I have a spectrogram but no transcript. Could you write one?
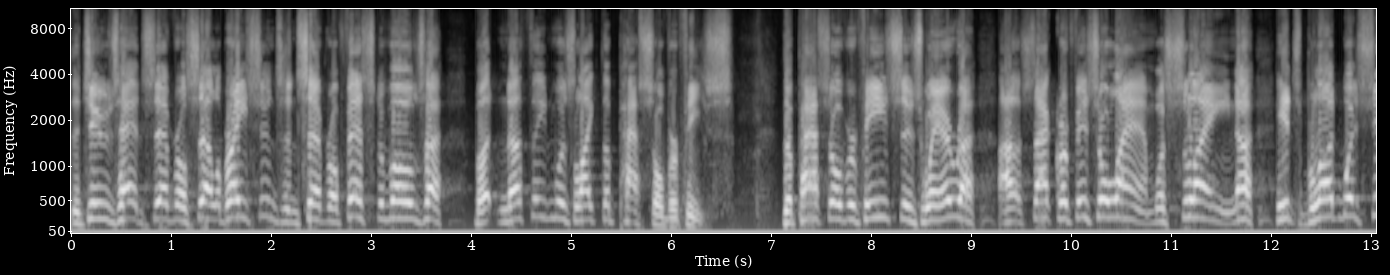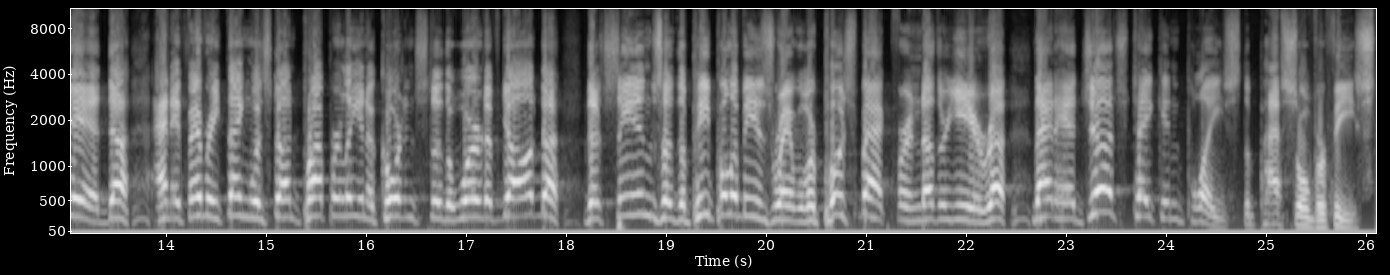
The Jews had several celebrations and several festivals, uh, but nothing was like the Passover feast. The Passover feast is where uh, a sacrificial lamb was slain, uh, its blood was shed, uh, and if everything was done properly in accordance to the Word of God, uh, the sins of the people of Israel were pushed back for another year. Uh, that had just taken place, the Passover feast.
